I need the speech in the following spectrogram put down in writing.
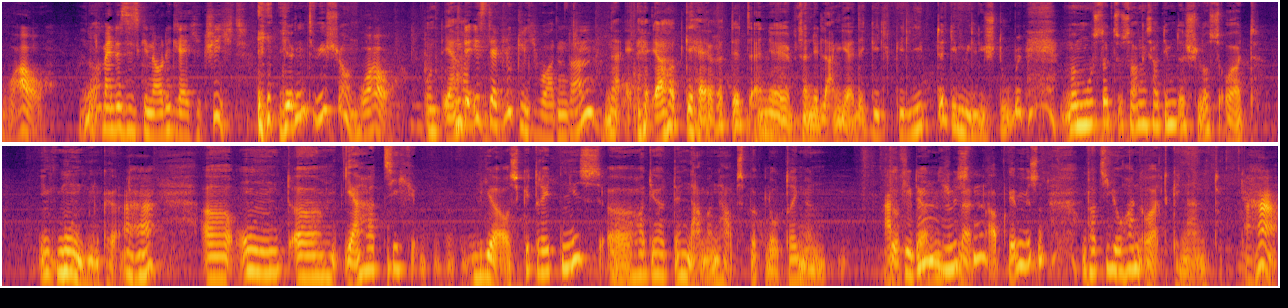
Wow. Ich meine, das ist genau die gleiche Geschichte. Irgendwie schon. Wow. Und er, Und ist er glücklich worden dann? na, er hat geheiratet, eine, seine langjährige Geliebte, die Millie Stubel. Man muss dazu sagen, es hat ihm das Schloss Ort in Gmunden gehört. Äh, Und ähm, er hat sich, wie er ausgetreten ist, äh, hat er den Namen Habsburg-Lothringen Abgeben nicht müssen? Mehr abgeben müssen und hat sich Johann Ort genannt. Aha.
